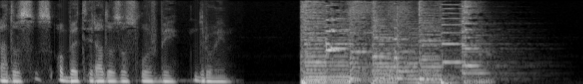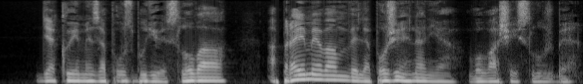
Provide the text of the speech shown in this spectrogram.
radosť z obety, radosť zo služby druhým. Ďakujeme za povzbudivé slová a prajeme vám veľa požehnania vo vašej službe.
